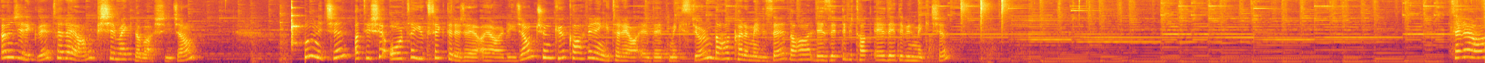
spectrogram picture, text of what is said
Öncelikle tereyağını pişirmekle başlayacağım. Bunun için ateşi orta yüksek dereceye ayarlayacağım. Çünkü kahverengi tereyağı elde etmek istiyorum. Daha karamelize, daha lezzetli bir tat elde edebilmek için. Tereyağı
